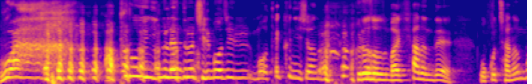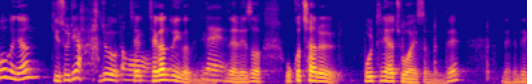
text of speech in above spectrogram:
우와 앞으로 잉글랜드를 짊어질 뭐 테크니션 뭐 그런 선수 막 하는데 오코차는 뭐 그냥 기술이 아주 재, 어. 재 간둥이거든요. 네. 네. 그래서 오코차를 볼튼이 아주 좋아했었는데 네 근데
